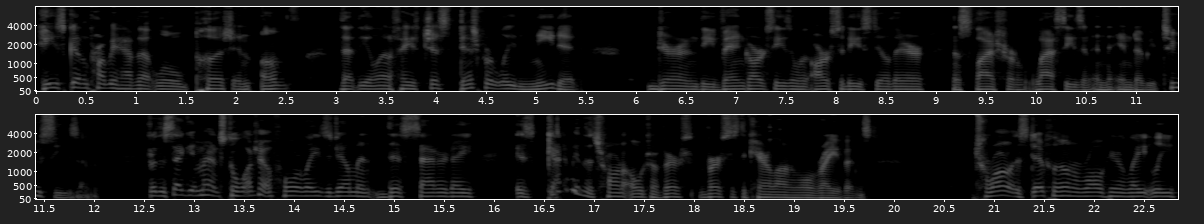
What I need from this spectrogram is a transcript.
he's going to probably have that little push and umph that the Atlanta FaZe just desperately needed during the Vanguard season with Arcitys still there and Slasher last season in the MW2 season. For the second match to watch out for, ladies and gentlemen, this Saturday is to be the Toronto Ultra versus the Carolina Royal Ravens. Toronto is definitely on a roll here lately.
